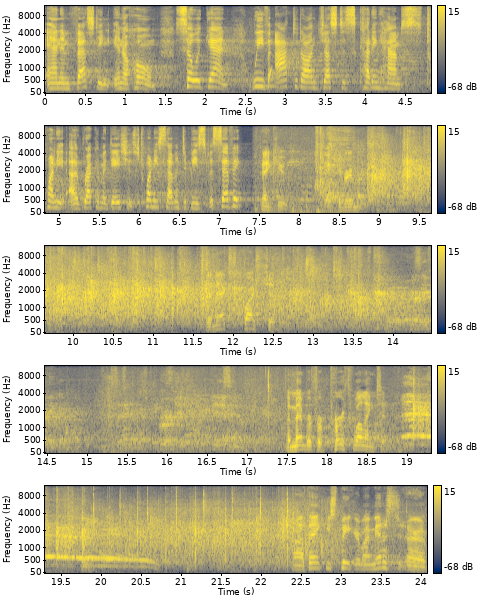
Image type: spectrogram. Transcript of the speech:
and investing in a home. So again, we've acted on Justice Cunningham's 20 uh, recommendations, 27 to be specific. Thank you. Thank you very much. The next question. The member for Perth Wellington. Uh, thank you, Speaker. My, minister,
